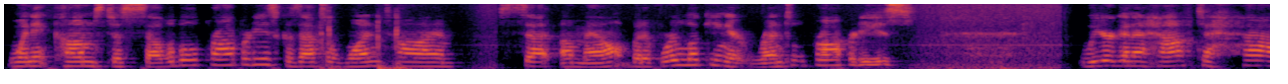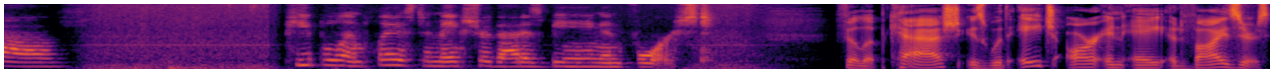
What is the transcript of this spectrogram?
when it comes to sellable properties because that's a one time set amount. But if we're looking at rental properties, we are going to have to have people in place to make sure that is being enforced. Philip Kash is with HR&A Advisors,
